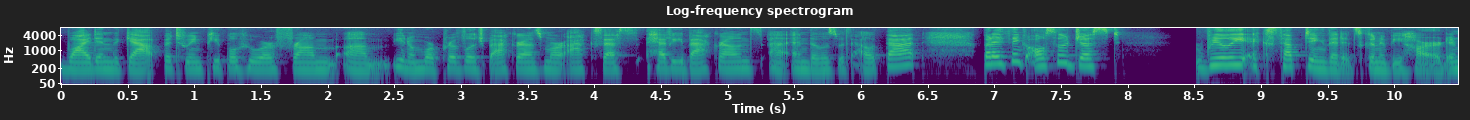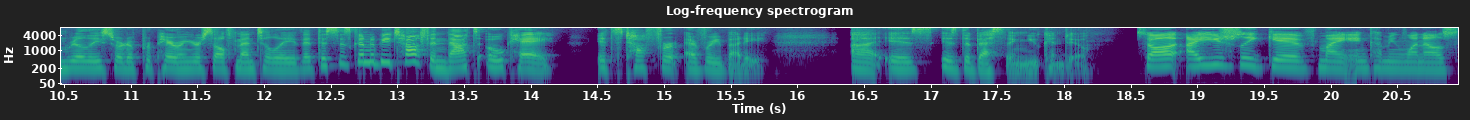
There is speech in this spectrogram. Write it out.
widen the gap between people who are from um, you know more privileged backgrounds more access heavy backgrounds uh, and those without that. But i think also just really accepting that it's going to be hard and really sort of preparing yourself mentally that this is going to be tough and that's okay. It's tough for everybody uh, is is the best thing you can do. So I'll, i usually give my incoming 1Ls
